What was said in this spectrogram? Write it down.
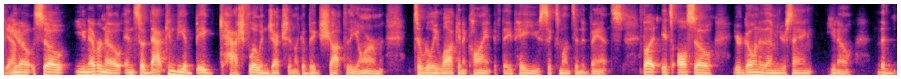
yeah. You know, so you never know. And so that can be a big cash flow injection, like a big shot to the arm to really lock in a client if they pay you six months in advance. But it's also you're going to them and you're saying, you know, the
